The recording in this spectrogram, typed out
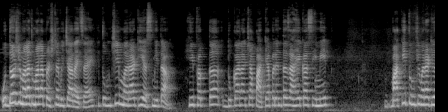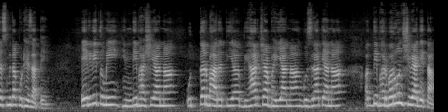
उद्धवजी मला तुम्हाला प्रश्न विचारायचा आहे की तुमची मराठी अस्मिता ही फक्त दुकानाच्या पाट्यापर्यंतच आहे का सीमित? बाकी तुमची मराठी अस्मिता कुठे जाते? एरवी तुम्ही हिंदी भाषियांना उत्तर भारतीय बिहारच्या भैयांना गुजरात्यांना अगदी भरभरून शिव्या देता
